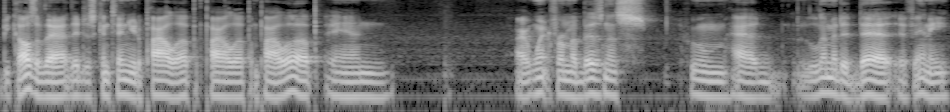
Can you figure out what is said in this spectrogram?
because of that, they just continue to pile up and pile up and pile up. And I went from a business whom had limited debt, if any,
